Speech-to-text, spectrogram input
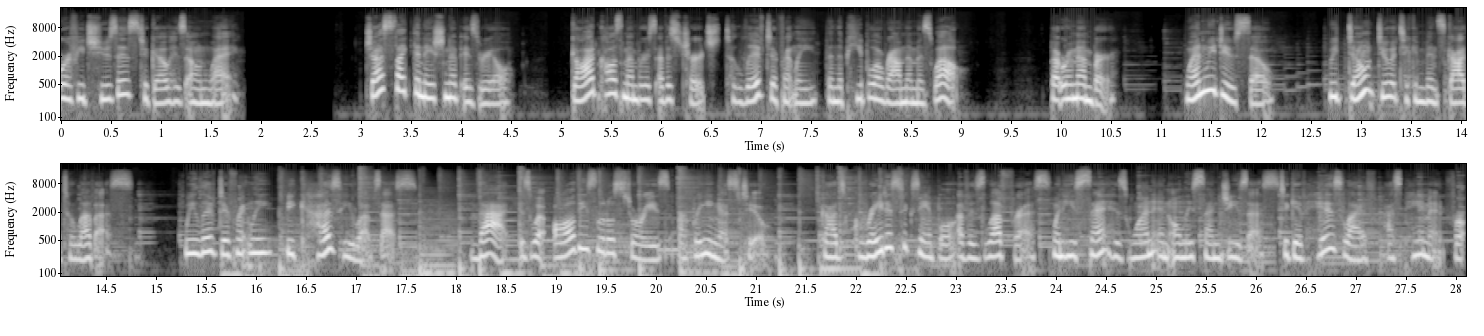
or if he chooses to go his own way. Just like the nation of Israel, God calls members of his church to live differently than the people around them as well. But remember, when we do so, we don't do it to convince God to love us. We live differently because he loves us. That is what all these little stories are bringing us to. God's greatest example of his love for us when he sent his one and only Son, Jesus, to give his life as payment for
